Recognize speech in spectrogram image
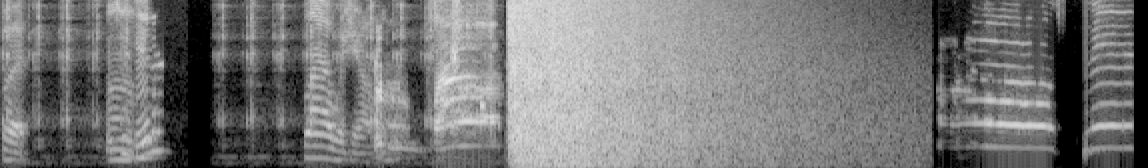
but um, Did you hear that? Flowers, y'all. Oh, oh that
